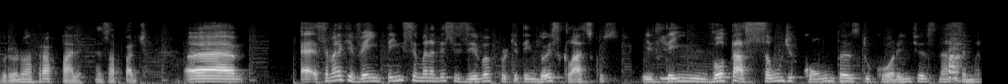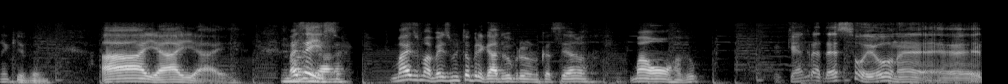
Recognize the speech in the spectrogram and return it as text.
Bruno atrapalha essa parte. Ah, é, semana que vem tem semana decisiva, porque tem dois clássicos e tem votação de contas do Corinthians na Ah. semana que vem. Ai, ai, ai. Tem Mas é isso. né? Mais uma vez, muito obrigado, viu, Bruno Cassiano? Uma honra, viu? Quem agradece sou eu, né? É,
